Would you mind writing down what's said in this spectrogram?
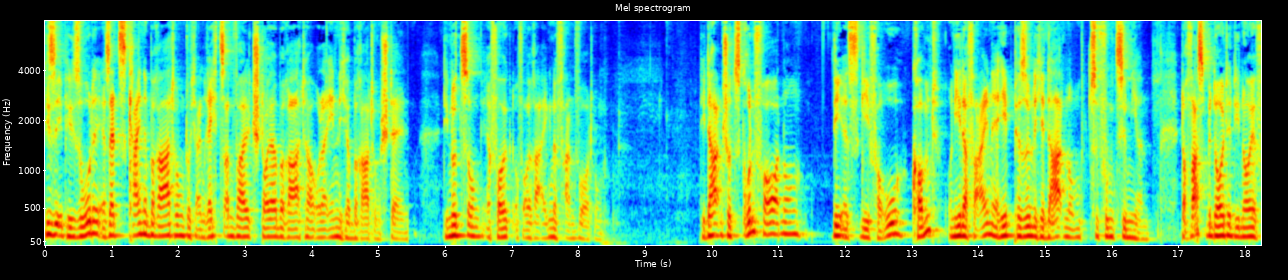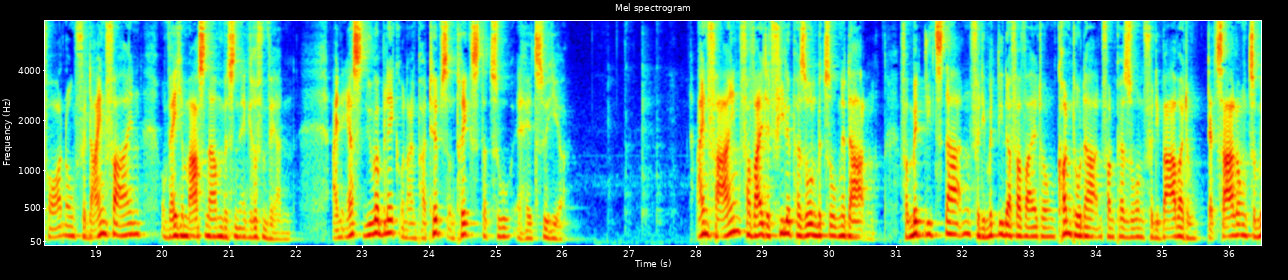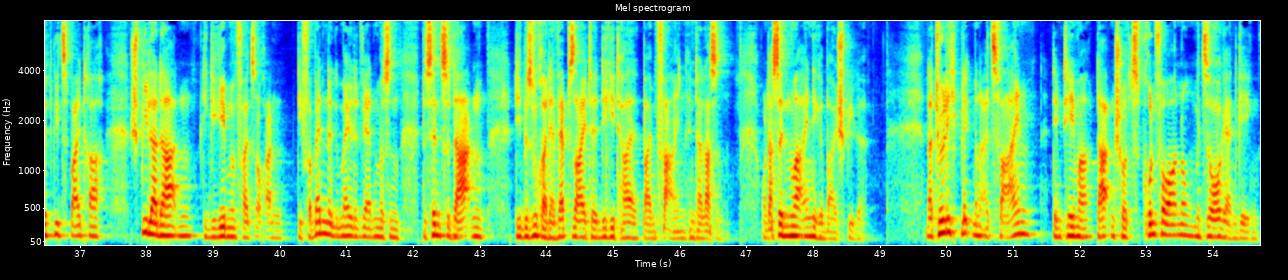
Diese Episode ersetzt keine Beratung durch einen Rechtsanwalt, Steuerberater oder ähnlicher Beratungsstellen. Die Nutzung erfolgt auf eure eigene Verantwortung. Die Datenschutzgrundverordnung DSGVO kommt und jeder Verein erhebt persönliche Daten, um zu funktionieren. Doch was bedeutet die neue Verordnung für deinen Verein und welche Maßnahmen müssen ergriffen werden? Einen ersten Überblick und ein paar Tipps und Tricks dazu erhältst du hier. Ein Verein verwaltet viele personenbezogene Daten. Von Mitgliedsdaten für die Mitgliederverwaltung, Kontodaten von Personen für die Bearbeitung der Zahlungen zum Mitgliedsbeitrag, Spielerdaten, die gegebenenfalls auch an die Verbände gemeldet werden müssen, bis hin zu Daten, die Besucher der Webseite digital beim Verein hinterlassen. Und das sind nur einige Beispiele. Natürlich blickt man als Verein dem Thema Datenschutz Grundverordnung mit Sorge entgegen.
